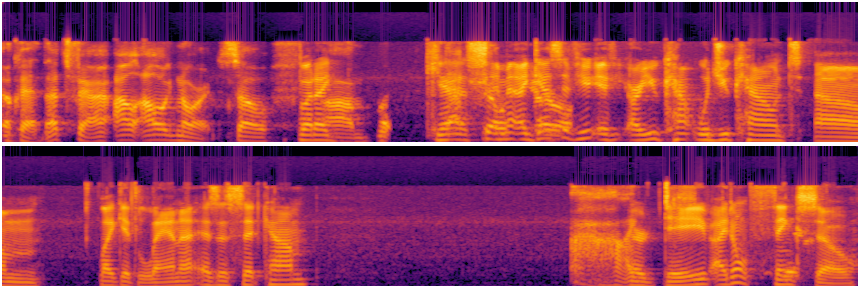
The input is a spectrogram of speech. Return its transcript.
Okay, that's fair. I'll I'll ignore it. So, but I um, but guess I, mean, I guess if you if are you count would you count um like Atlanta as a sitcom I, or Dave? I don't think so.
